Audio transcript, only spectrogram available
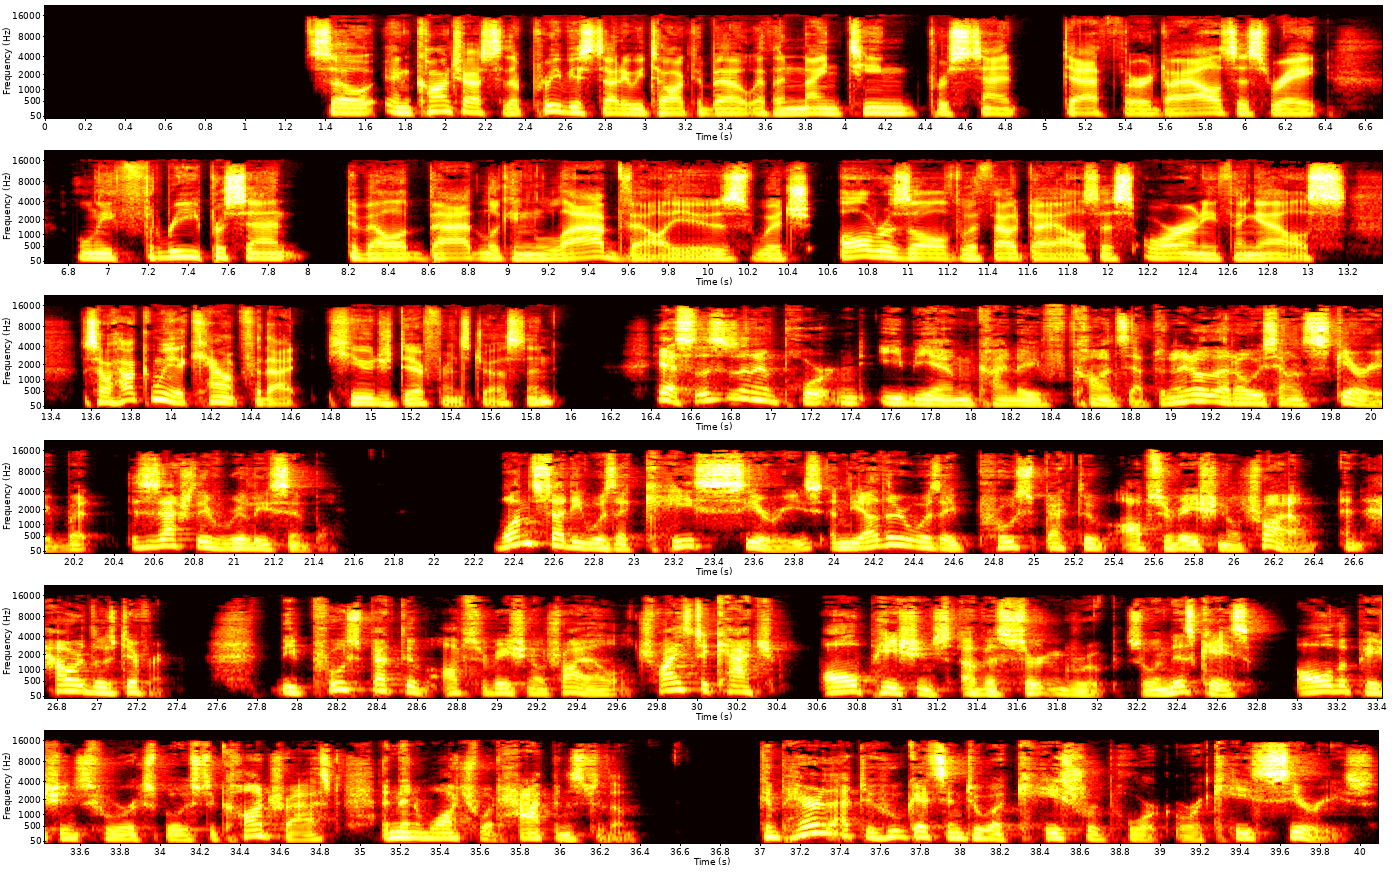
So, in contrast to the previous study we talked about with a 19% death or dialysis rate, only 3% developed bad looking lab values, which all resolved without dialysis or anything else. So, how can we account for that huge difference, Justin? Yeah, so this is an important EBM kind of concept. And I know that always sounds scary, but this is actually really simple. One study was a case series and the other was a prospective observational trial. And how are those different? The prospective observational trial tries to catch all patients of a certain group. So in this case, all the patients who were exposed to contrast and then watch what happens to them. Compare that to who gets into a case report or a case series.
